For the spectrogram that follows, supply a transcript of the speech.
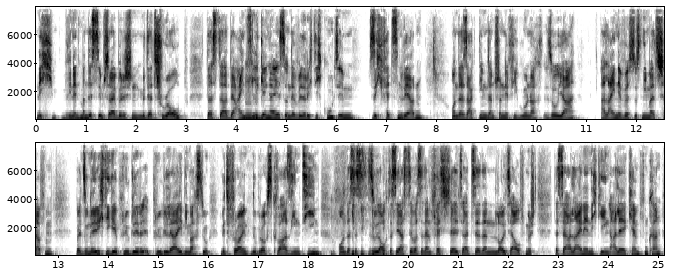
nicht, wie nennt man das im Schreiberischen, mit der Trope, dass da der Einzelgänger mhm. ist und der will richtig gut im sich fetzen werden. Und da sagt ihm dann schon eine Figur nach so, ja, alleine wirst du es niemals schaffen, weil so eine richtige Prügel, Prügelei, die machst du mit Freunden, du brauchst quasi ein Team. Und das ist so auch das Erste, was er dann feststellt, als er dann Leute aufmischt, dass er alleine nicht gegen alle kämpfen kann.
